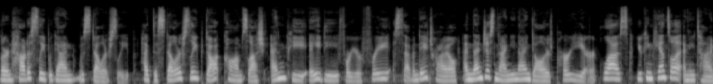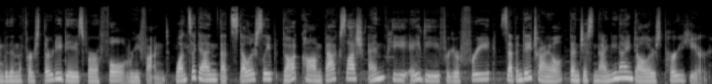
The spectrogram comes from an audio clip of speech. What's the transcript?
Learn how to sleep again with Stellar Sleep. Head to stellarsleep.com slash NPAD for your free seven-day trial and then just $99 per year. Plus, you can cancel at any time within the first 30 days for a full refund. Once again, that's stellarsleep.com backslash NPAD for your free seven-day trial, then just $99 per year.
